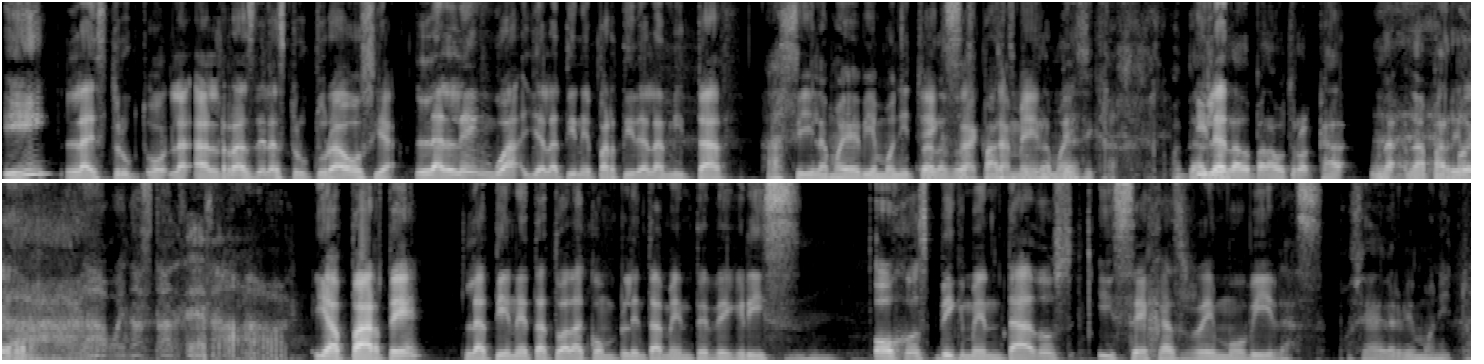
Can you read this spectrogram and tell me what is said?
Y la la- al ras de la estructura ósea. La lengua ya la tiene partida a la mitad. Así, la mueve bien bonito a las dos partes. porque La mueve así, Y y la- de un lado para otro, una, una para arriba y otra para buenas tardes. Y aparte, la tiene tatuada completamente de gris. Ojos pigmentados y cejas removidas. Pues se ha de ver bien bonito.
